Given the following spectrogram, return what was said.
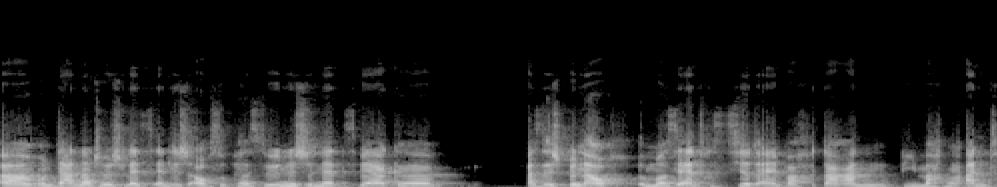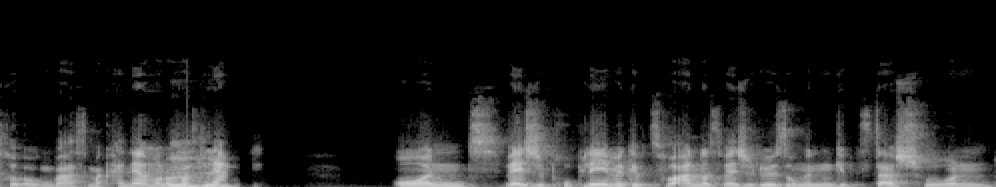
Ähm, und dann natürlich letztendlich auch so persönliche Netzwerke. Also ich bin auch immer sehr interessiert einfach daran, wie machen andere irgendwas. Man kann ja immer noch mhm. was lernen. Und welche Probleme gibt es woanders, welche Lösungen gibt es da schon?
